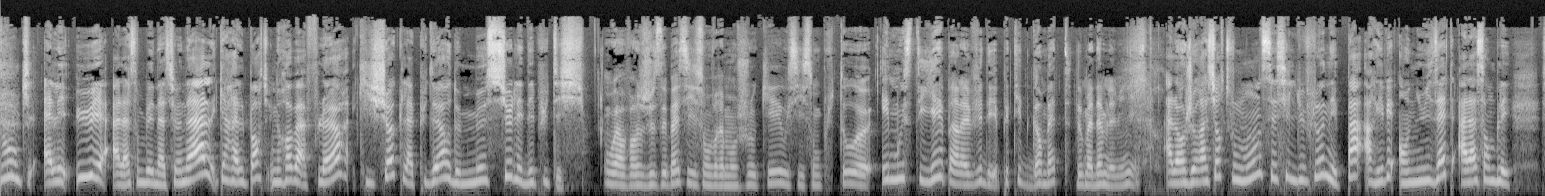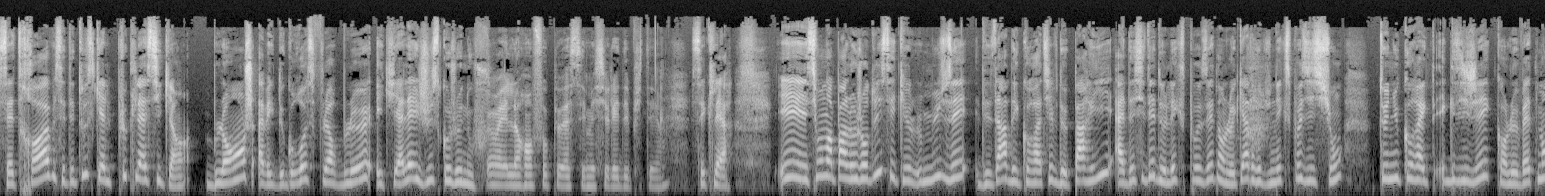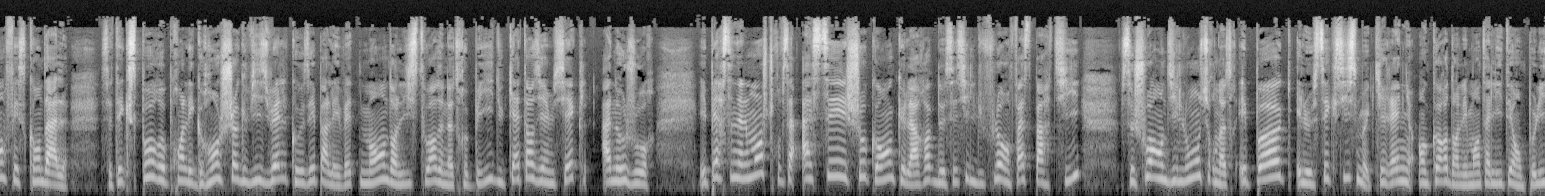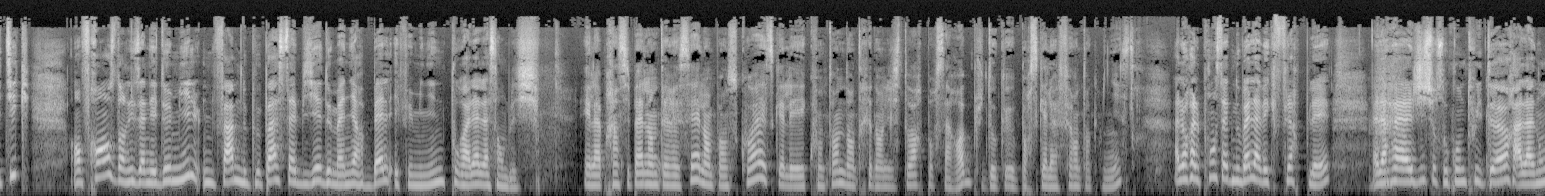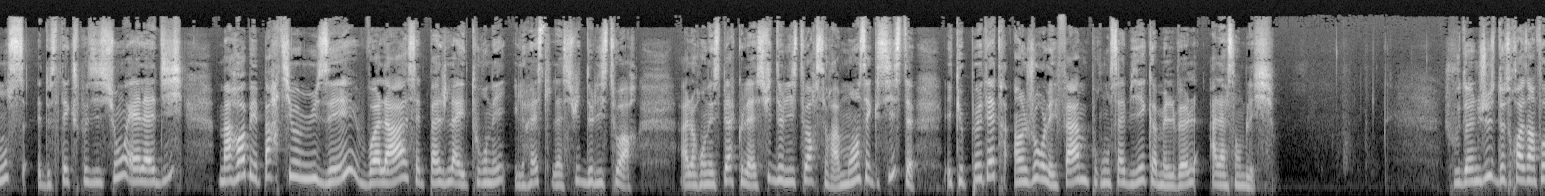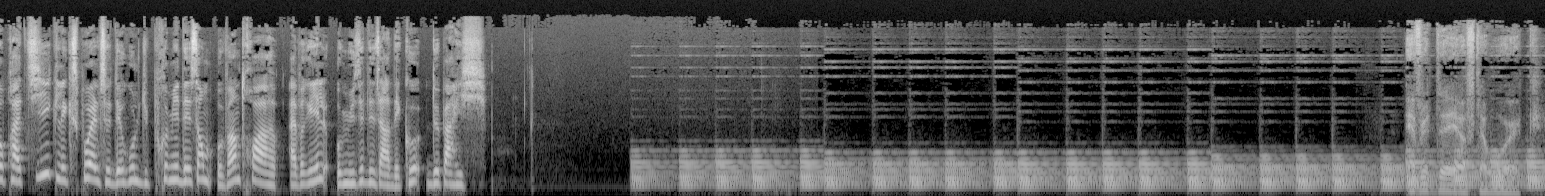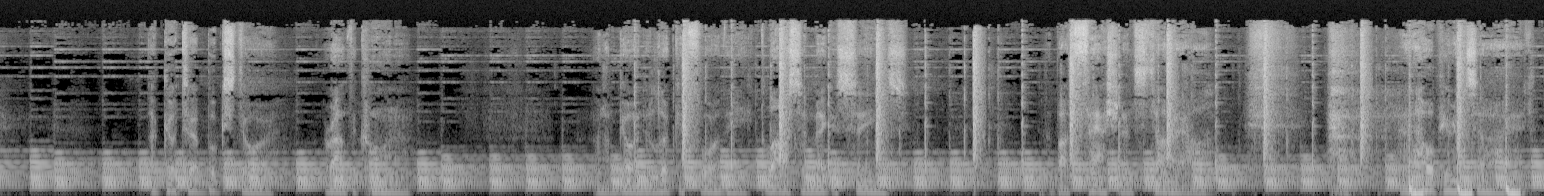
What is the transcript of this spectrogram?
Donc, elle est huée à l'Assemblée nationale car elle porte une robe à fleurs qui choque la pudeur de monsieur les députés. Ouais, enfin, je sais pas s'ils sont vraiment choqués ou s'ils sont plutôt euh, émoustillés par la vue des petites gambettes de Madame la Ministre. Alors, je rassure tout le monde, Cécile Duflo n'est pas arrivée en nuisette à l'Assemblée. Cette robe, c'était tout ce de plus classique, hein. Blanche, avec de grosses fleurs bleues et qui allait jusqu'aux genoux. Ouais, il leur en faut peu ces messieurs les députés. Hein. C'est clair. Et si on en parle aujourd'hui, c'est que le musée des arts décoratifs de Paris a décidé de l'exposer dans le cadre d'une exposition tenue correcte exigée quand le vêtement fait scandale. Cette expo reprend les grands chocs visuels causés par les vêtements dans l'histoire de notre pays du XIVe siècle à nos jours. Et personnellement, je trouve ça assez choquant que la robe de Cécile Duflo en fasse partie. Ce choix en dit long sur notre époque et le sexisme qui règne encore dans les mentalités en politique. En France, dans les années 2000, une femme ne peut pas s'habiller de manière belle et féminine pour aller à l'Assemblée. Et la principale intéressée, elle en pense quoi? Est-ce qu'elle est contente d'entrer dans l'histoire pour sa robe plutôt que pour ce qu'elle a fait en tant que ministre? Alors elle prend cette nouvelle avec fair play. Elle a réagi sur son compte Twitter à l'annonce de cette exposition et elle a dit "Ma robe est partie au musée. Voilà, cette page-là est tournée. Il reste la suite de l'histoire." Alors on espère que la suite de l'histoire sera moins sexiste et que peut-être un jour les femmes pourront s'habiller comme elles veulent à l'Assemblée. Je vous donne juste deux trois infos pratiques. L'expo, elle se déroule du 1er décembre au 23 avril au musée des Arts Déco de Paris. Every day after work, I go to a bookstore around the corner. And I'm going to look for the glossy magazines about fashion and style. Hope you're inside.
